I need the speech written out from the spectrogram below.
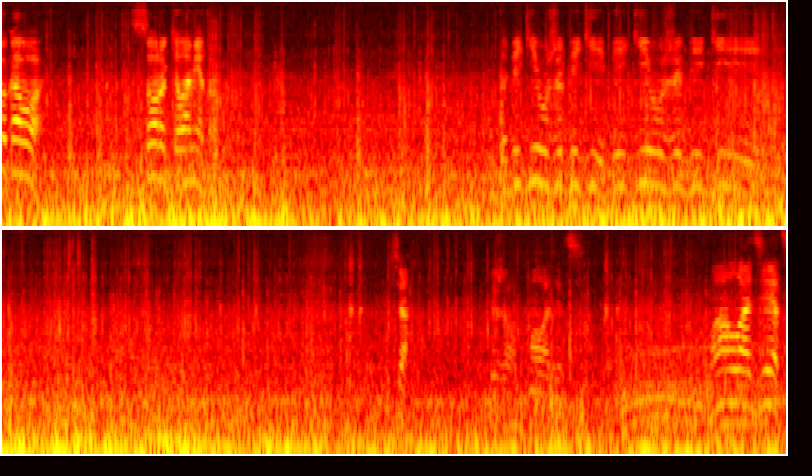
У кого? 40 километров. Да беги уже, беги, беги уже, беги. Все, бежал, молодец. Молодец.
